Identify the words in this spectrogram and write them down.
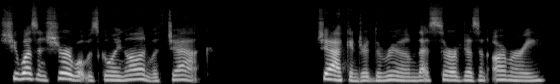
She wasn't sure what was going on with Jack. Jack entered the room that served as an armory,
